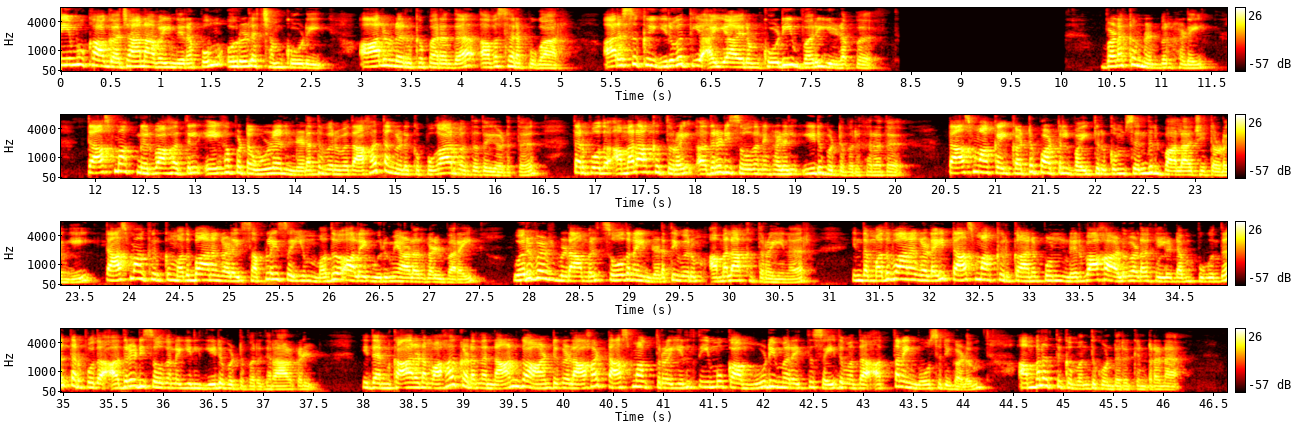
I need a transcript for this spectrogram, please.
திமுக கஜானாவை நிரப்பும் ஒரு லட்சம் கோடி. ஆளுநருக்கு பறந்த அவசர புகார். அரசுக்கு இருபத்தி ஐயாயிரம் கோடி வரி இழப்பு. வணக்கம் நண்பர்களே. டாஸ்மாக் நிர்வாகத்தில் ஏகப்பட்ட ஊழல் நடந்து வருவதாக தங்களுக்கு புகார் வந்ததை அடுத்து தற்போது அமலாக்கத்துறை அதிரடி சோதனைகளில் ஈடுபட்டு வருகிறது. டாஸ்மாக்கை கட்டுப்பாட்டில் வைத்திருக்கும் செந்தில் பாலாஜி தொடங்கி டாஸ்மாகிற்கு மதுபானங்களை சப்ளை செய்யும் மது ஆலை உரிமையாளர்கள் வரை ஒருவர் விடாமல் சோதனை நடத்தி வரும் அமலாக்கத்துறையினர். இந்த மதுபானங்களை டாஸ்மாகிற்கு அனுப்பும் நிர்வாக அலுவலர்களிடம் புகுந்து தற்போது அதிரடி சோதனையில் ஈடுபட்டு வருகிறார்கள். இதன் காரணமாக கடந்த நான்கு ஆண்டுகளாக டாஸ்மாக் துறையில் திமுக மூடி மறைத்து செய்து வந்த அத்தனை மோசடிகளும் அம்பலத்துக்கு வந்து கொண்டிருக்கின்றன.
